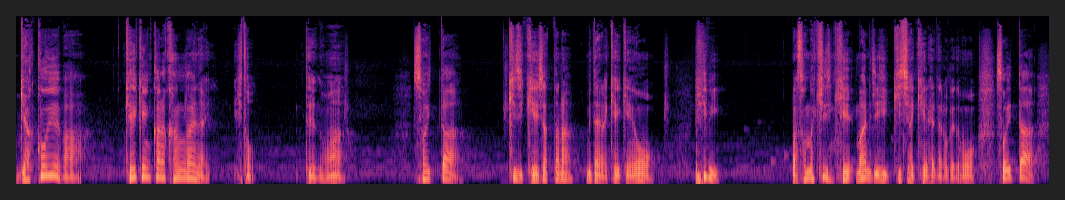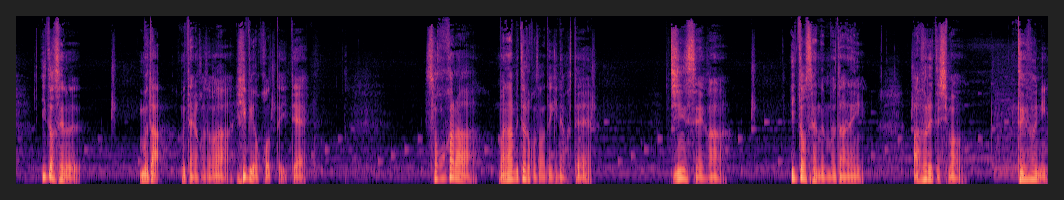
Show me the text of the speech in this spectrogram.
逆を言えば経験から考えない人っていうのはそういった記事消えちゃったなみたいな経験を日々まあそんな記事毎日記事は消えないだろうけどもそういった意図せぬ無駄みたいなことが日々起こっていてそこから学び取ることができなくて人生が意図せぬ無駄に溢れてしまうっていうふうに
